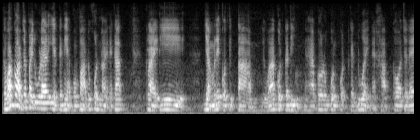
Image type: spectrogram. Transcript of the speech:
แต่ว่าก่อนจะไปดูรายละเอียดกันเนี่ยผมฝากทุกคนหน่อยนะครับ ใครที่ ยังไม่ได้กดติดตามหรือว่ากดกระดิ่งนะครับ ก็รบกวนกดกันด้วยนะครับ ก็จะได้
